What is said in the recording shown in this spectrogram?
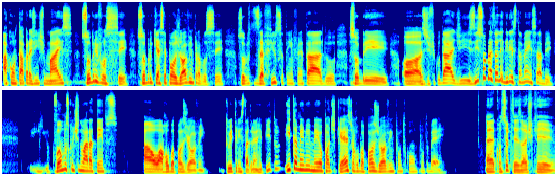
a contar pra gente mais sobre você, sobre o que é ser pós-jovem pra você, sobre os desafios que você tem enfrentado, sobre ó, as dificuldades e sobre as alegrias também, sabe? E vamos continuar atentos ao arroba pós-jovem, Twitter e Instagram, repito, e também no e-mail podcast arroba pós-jovem.com.br. É, com certeza. Eu acho que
